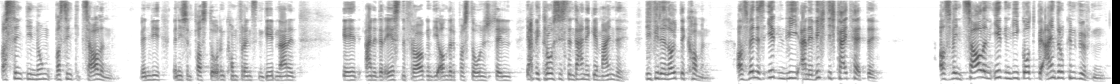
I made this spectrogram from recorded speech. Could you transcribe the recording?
Was sind die, Num was sind die Zahlen? Wenn, wir, wenn ich in Pastorenkonferenzen gebe, eine eine der ersten Fragen, die andere Pastoren stellen, ja, wie groß ist denn deine Gemeinde? Wie viele Leute kommen? Als wenn es irgendwie eine Wichtigkeit hätte. Als wenn Zahlen irgendwie Gott beeindrucken würden.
